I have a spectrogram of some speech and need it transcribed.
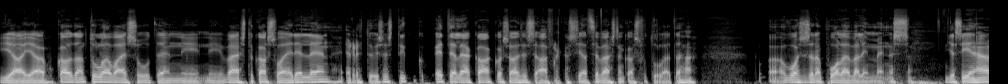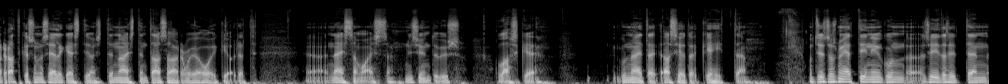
Ja, ja kun katsotaan tulevaisuuteen, niin, niin väestö kasvaa edelleen, erityisesti Etelä- ja Kaakkois-Aasiassa Afrikassa. Sieltä se väestön kasvu tulee tähän vuosisadan puoleen välin mennessä. Ja siinähän ratkaisuna selkeästi on sitten naisten tasa-arvo ja oikeudet näissä maissa, niin syntyvyys laskee kun näitä asioita kehittää. Mutta siis jos miettii niin kun siitä sitten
